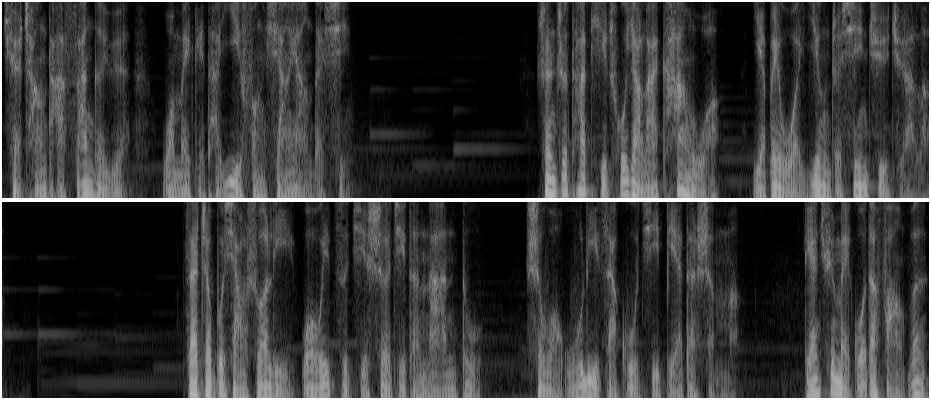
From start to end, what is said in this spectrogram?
却长达三个月，我没给他一封像样的信。甚至他提出要来看我，也被我硬着心拒绝了。在这部小说里，我为自己设计的难度，使我无力再顾及别的什么，连去美国的访问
